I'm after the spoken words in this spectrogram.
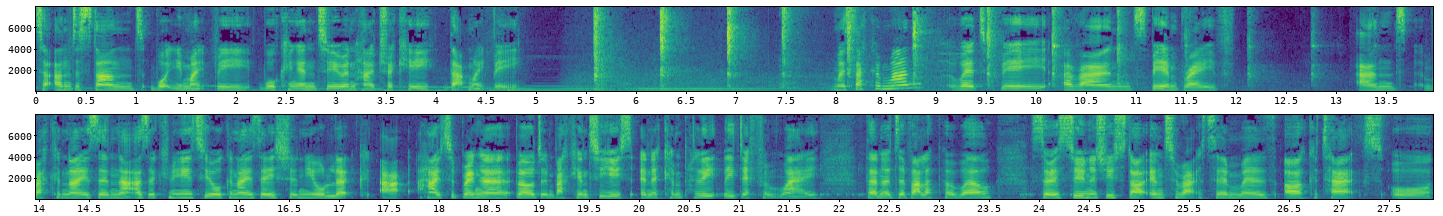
to understand what you might be walking into and how tricky that might be. My second one would be around being brave and recognizing that as a community organisation, you'll look at how to bring a building back into use in a completely different way than a developer will. So, as soon as you start interacting with architects or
